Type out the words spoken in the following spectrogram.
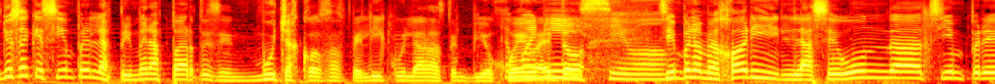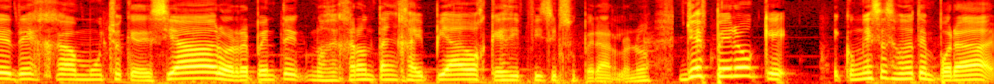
Yo sé que siempre las primeras partes en muchas cosas, películas, hasta en videojuegos, Buenísimo. Siempre lo mejor y la segunda siempre deja mucho que desear o de repente nos dejaron tan hypeados que es difícil superarlo, ¿no? Yo espero que con esta segunda temporada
